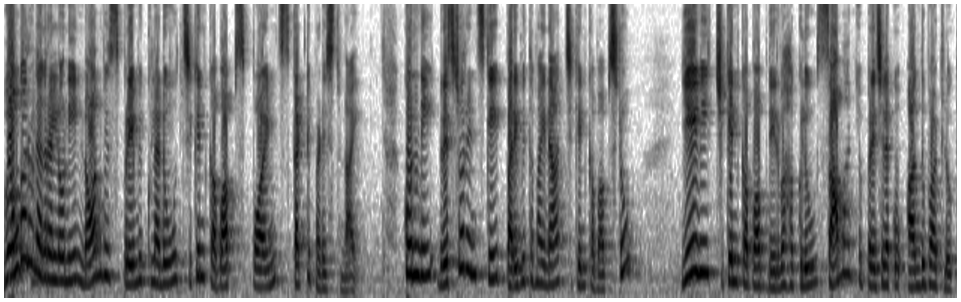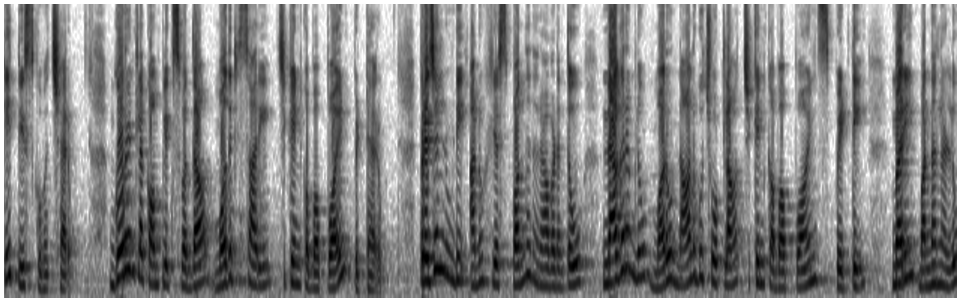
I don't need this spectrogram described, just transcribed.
ఒంగోలు నగరంలోని నాన్ వెజ్ ప్రేమికులను చికెన్ కబాబ్స్ పాయింట్స్ కట్టిపడేస్తున్నాయి. కొన్ని రెస్టారెంట్స్కి పరిమితమైన చికెన్ కబాబ్స్ను ఏవి చికెన్ కబాబ్ నిర్వాహకులు సామాన్య ప్రజలకు అందుబాటులోకి తీసుకువచ్చారు. గోరెంట్ల కాంప్లెక్స్ వద్ద మొదటిసారి చికెన్ కబాబ్ పాయింట్ పెట్టారు. ప్రజల నుండి అనూహ్య స్పందన రావడంతో నగరంలో మరో నాలుగు చోట్ల చికెన్ కబాబ్ పాయింట్స్ పెట్టి మరీ మన్ననలు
